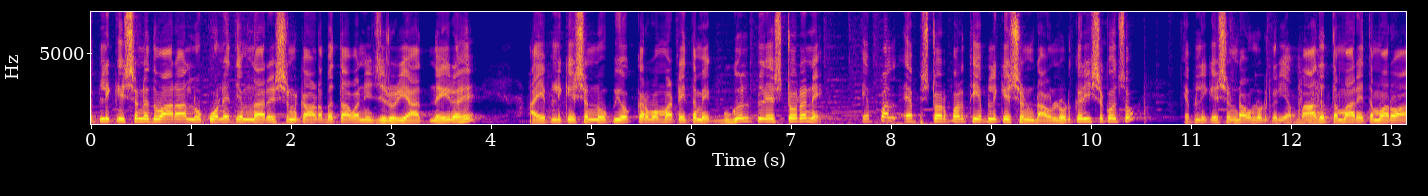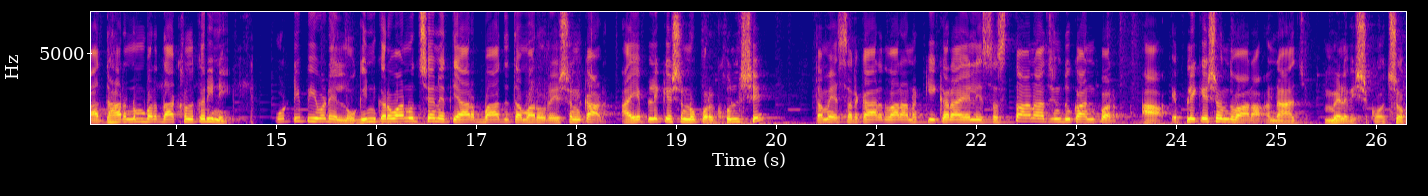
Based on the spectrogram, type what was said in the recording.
application દ્વારા લોકોને તેમના રેશન કાર્ડ બતાવવાની જરૂરિયાત નહીં રહે. આ એપ્લિકેશનનો ઉપયોગ કરવા માટે તમે ગૂગલ પ્લે સ્ટોર અને એપલ એપ સ્ટોર પરથી એપ્લિકેશન ડાઉનલોડ કરી શકો છો. એપ્લિકેશન ડાઉનલોડ કર્યા બાદ તમારે તમારો આધાર નંબર દાખલ કરીને ઓટીપી વડે લોગિન કરવાનું છે અને ત્યારબાદ તમારું રેશન કાર્ડ આ એપ્લિકેશન ઉપર ખુલશે. તમે સરકાર દ્વારા નક્કી કરાયેલી સસ્તા અનાજની દુકાન પર આ એપ્લિકેશન દ્વારા અનાજ મેળવી શકો છો.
